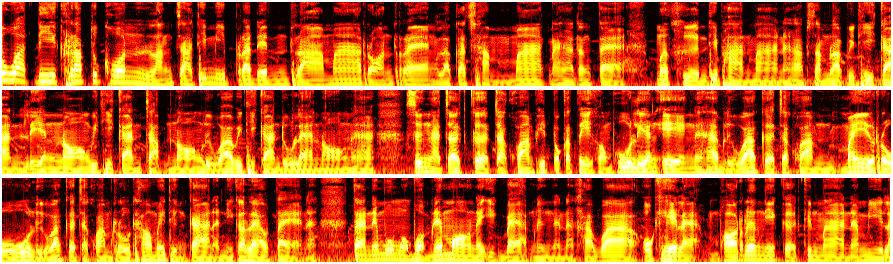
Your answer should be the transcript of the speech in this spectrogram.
สวัสดีครับทุกคนหลังจากที่มีประเด็นดราม่าร้อนแรงแล้วก็ฉ่ำมากนะฮะตั้งแต่เมื่อคืนที่ผ่านมานะครับสำหรับวิธีการเลี้ยงน้อง วิธีการจับน้อง หรือว่าวิธีการดูแลน้องนะฮะซึ่งอาจจะเกิดจากความผิดปกติของผู้เลี้ยงเองนะครับหรือว่าเกิดจากความไม่รู้หรือว่าเกิดจากความรู้เท่าไม่ถึงการอันนี้ก็แล้วแต่นะแต่ในมุมของผมเนี่ยมองในอีกแบบหนึ่งนะครับว่าโอเคแหละ พอเรื่องนี้เกิดขึ้นมานะมีห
